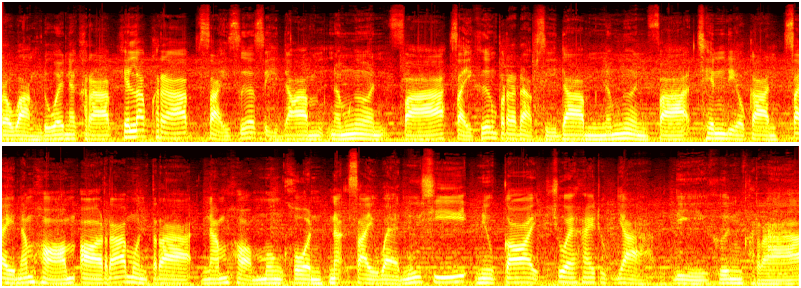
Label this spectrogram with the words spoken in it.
ระวังด้วยนะครับเคล็ดลับครับ ใส่เสื้อสีดำน้ำเงิน ฟ้า ใส่เครื่องประดับสีดำน้ำเงินฟ้า เช่นเดียวกัน ใส่น้ำหอมออร่ามนตรา น้ำหอมมงคลณใส่แหวนนิ้วชี้ นิ้วก้อย ช่วยให้ทุกอย่างดีขึ้นครั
